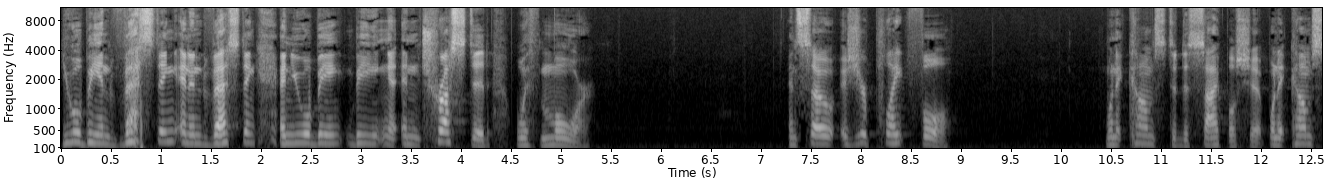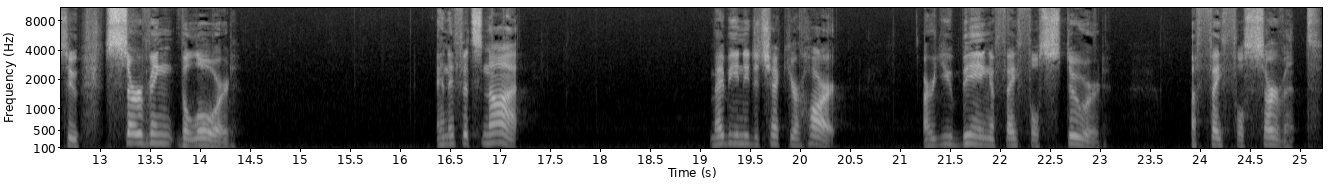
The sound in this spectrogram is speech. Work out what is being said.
You will be investing and investing, and you will be being entrusted with more. And so, is your plate full when it comes to discipleship, when it comes to serving the Lord? And if it's not, maybe you need to check your heart. Are you being a faithful steward, a faithful servant?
